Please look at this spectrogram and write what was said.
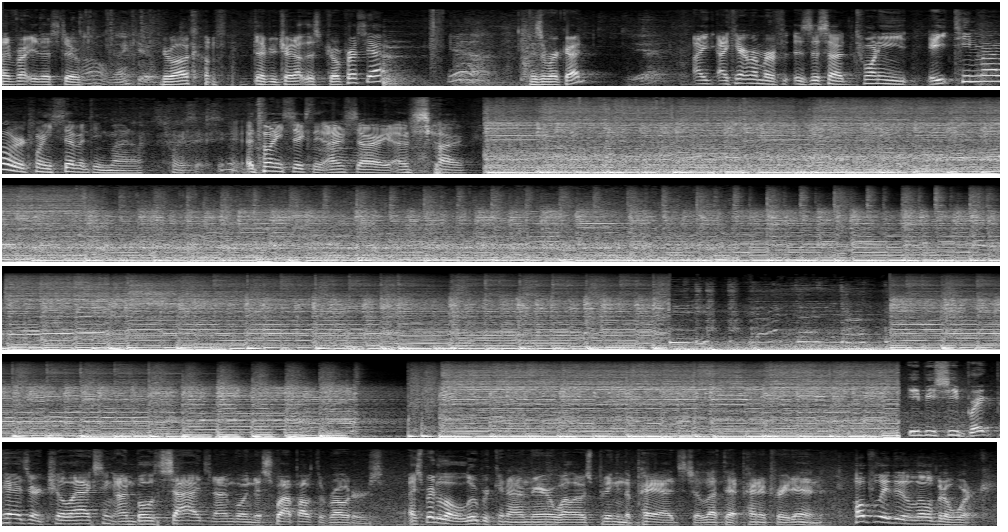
And I brought you this too. Oh, thank you. You're welcome. Have you tried out this drill press yet? Yeah. Does it work good? Yeah. I, I can't remember if, is this a 2018 model or a 2017 model? 2016. A 2016, I'm sorry, I'm sorry. EBC brake pads are chillaxing on both sides and I'm going to swap out the rotors. I sprayed a little lubricant on there while I was putting in the pads to let that penetrate in. Hopefully it did a little bit of work.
